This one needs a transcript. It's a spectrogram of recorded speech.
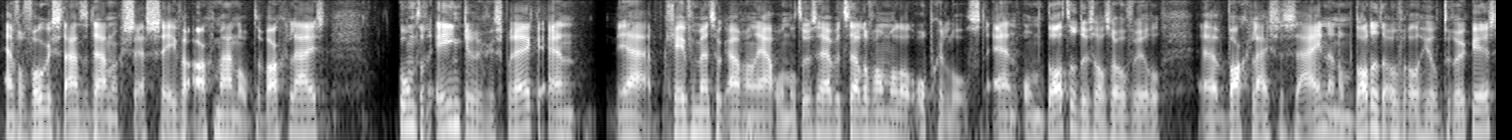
En vervolgens staan ze daar nog zes, zeven, acht maanden op de wachtlijst. Komt er één keer een gesprek en ja, geven mensen ook aan van ja, ondertussen hebben we het zelf allemaal al opgelost. En omdat er dus al zoveel uh, wachtlijsten zijn en omdat het overal heel druk is,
